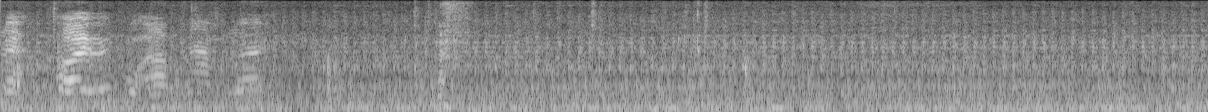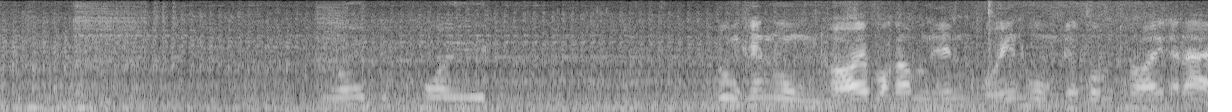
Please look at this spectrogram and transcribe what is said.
เนี่ยถอยไปผูกอาบน้ำเลยไว้เป็นคอยลุงเห็นหุงถอยบอกครับเห็นผมเห็นหุงเดี๋ยวผมถอยก็ได้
